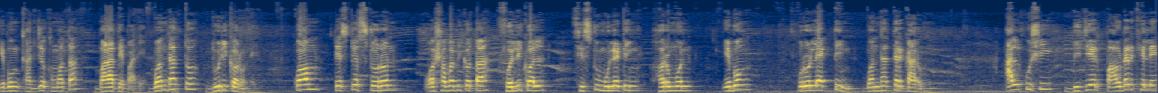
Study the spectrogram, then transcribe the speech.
এবং কার্যক্ষমতা বাড়াতে পারে। বন্ধাত্ম দূরীকরণে। কম টেস্টোস্টেরন অস্বাভাবিকতা, ফলিকল, সিস্টুমুলেটিং হরমোন এবং প্রোল্যাকটিন বন্ধাত্বের কারণ। আলকুশি বীজের পাউডার খেলে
